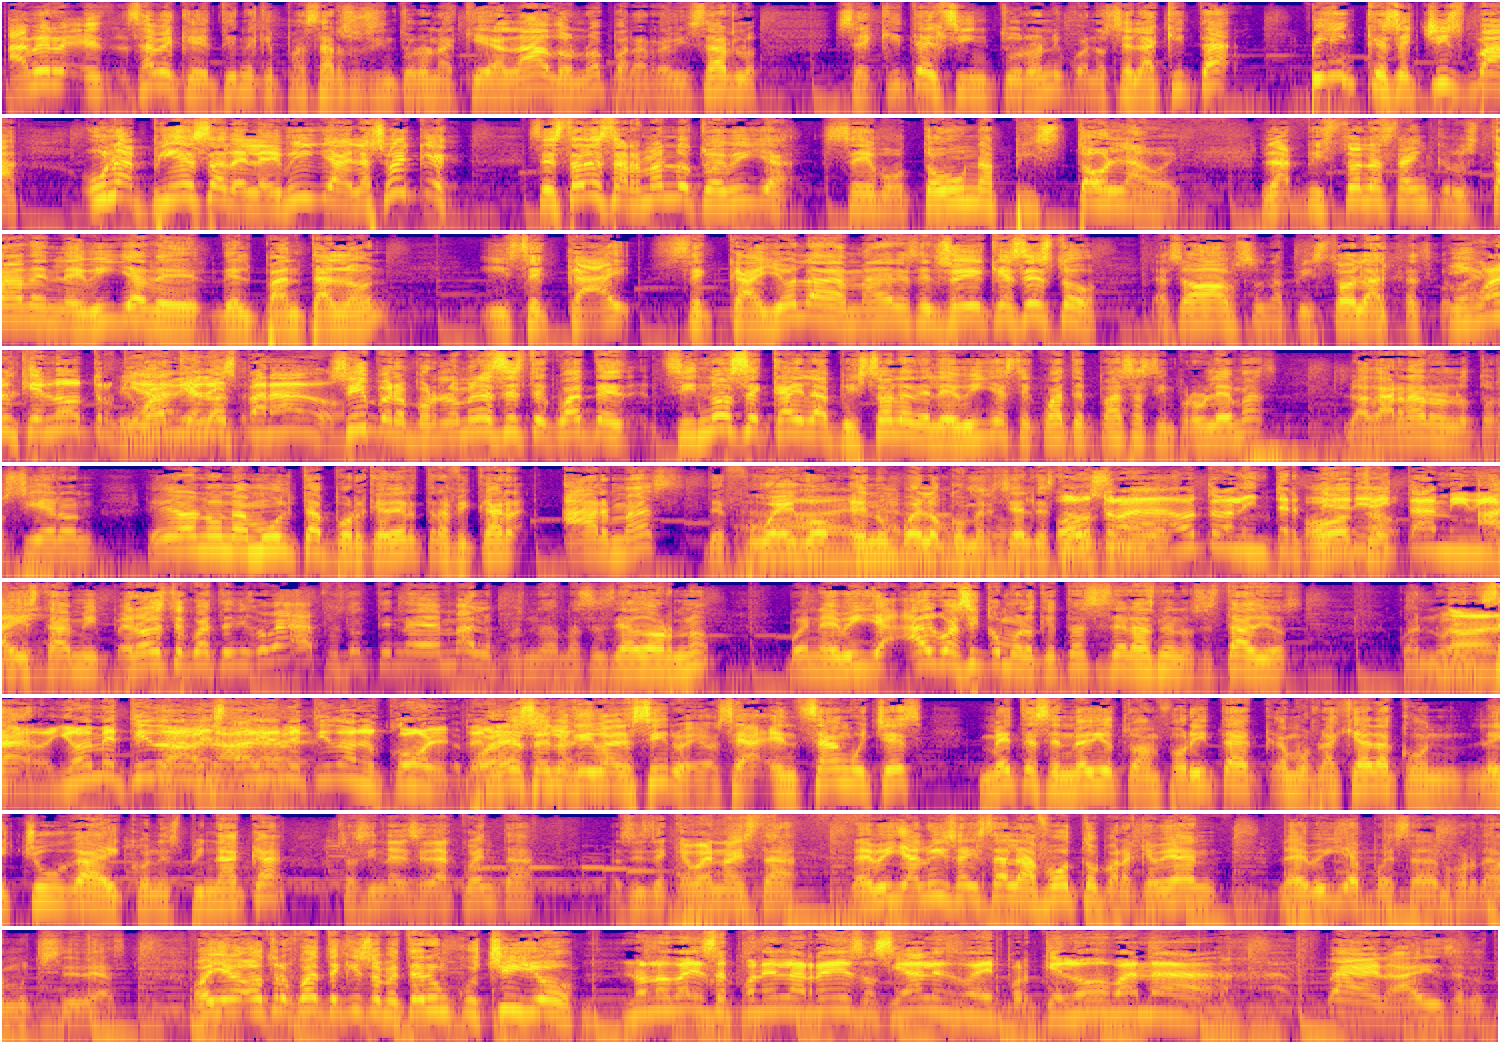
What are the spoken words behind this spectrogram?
a ver, eh, sabe que tiene que pasar su cinturón aquí al lado, ¿no? Para revisarlo. Se quita el cinturón y cuando se la quita, ¡pin! Que se chispa una pieza de la hebilla. La soy que se está desarmando tu hebilla. Se botó una pistola, güey. La pistola está incrustada en la hebilla de- del pantalón y se cae, se cayó la madre. Se dice, oye, ¿qué es esto? La dice, oh, es una pistola. Igual que el otro, que ya había disparado. Sí, pero por lo menos este cuate, si no se cae la pistola de Levilla, este cuate pasa sin problemas. Lo agarraron, lo torcieron, le dieron una multa por querer traficar armas de fuego Ay, en un vuelo comercial de Estados Otro, Unidos. otro al interpedir, ahí está mi vida. Ahí está mi. Pero este cuate dijo, "Ah, pues no tiene nada de malo, pues nada más es de adorno. Buena hebilla, algo así como lo que tú haces Erasmo, en los estadios. Cuando No, no, no, yo he metido al estadio, he metido alcohol. Por eso es lo que iba a decir, güey. O sea, en sándwiches metes en medio tu anforita camuflajeada con lechuga y con espinaca. Pues así nadie se da cuenta. Así es de que bueno, ahí está. La de Villa Luis, ahí está la foto para que vean. La de Villa, pues a lo mejor da muchas ideas. Oye, otro cuate quiso meter un cuchillo. No lo vayas a poner en las redes sociales, güey, porque luego van a... Bueno, ahí se los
